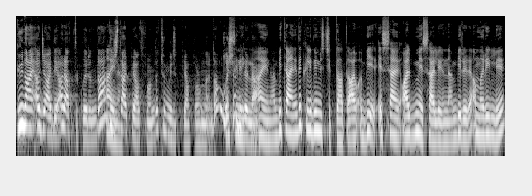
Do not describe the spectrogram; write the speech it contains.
Günay Acar diye arattıklarında Aynen. dijital platformda tüm müzik platformlarından Kesinlikle ulaşabilirler. aynen. Bir tane de klibimiz çıktı hatta bir eser, albüm eserlerinden biri Amarilli.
